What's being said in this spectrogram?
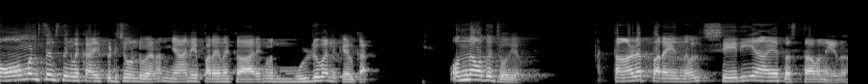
കോമൺ സെൻസ് നിങ്ങൾ കൈ പിടിച്ചുകൊണ്ട് വേണം ഞാൻ ഈ പറയുന്ന കാര്യങ്ങൾ മുഴുവൻ കേൾക്കാൻ. ഒന്നാമത്തെ ചോദ്യം. താഴെ പറയുന്നവൽ ശരിയായ പ്രസ്താവന ഏത്?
